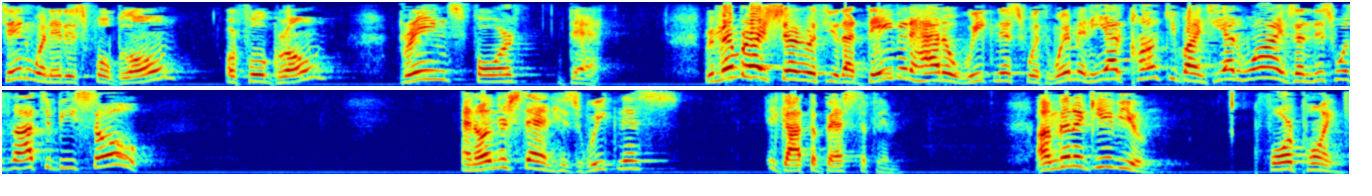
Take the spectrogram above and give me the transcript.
sin, when it is full blown or full grown, brings forth death. Remember I shared with you that David had a weakness with women. He had concubines, he had wives, and this was not to be so. And understand his weakness, it got the best of him. I'm going to give you four points.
